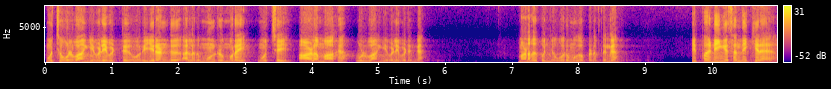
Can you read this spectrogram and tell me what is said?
மூச்சை உள்வாங்கி வெளிவிட்டு ஒரு இரண்டு அல்லது மூன்று முறை மூச்சை ஆழமாக உள்வாங்கி வெளிவிடுங்க. மனதை கொஞ்சம் ஒருமுகப்படுத்துங்க. இப்ப நீங்க சந்திக்கிற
